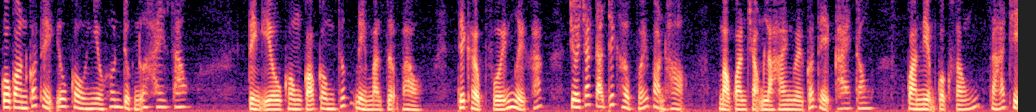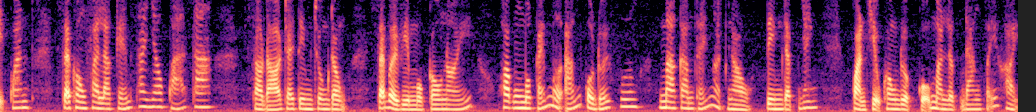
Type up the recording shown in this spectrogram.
cô còn có thể yêu cầu nhiều hơn được nữa hay sao? Tình yêu không có công thức để mà dựa vào. Thích hợp với người khác, chưa chắc đã thích hợp với bọn họ. Mà quan trọng là hai người có thể khai thông. Quan niệm cuộc sống, giá trị quan sẽ không phải là kém xa nhau quá xa. Sau đó trái tim trung động sẽ bởi vì một câu nói hoặc một cái mờ ám của đối phương mà cảm thấy ngọt ngào, tim đập nhanh, quản chịu không được cỗ ma lực đang vẫy gọi.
